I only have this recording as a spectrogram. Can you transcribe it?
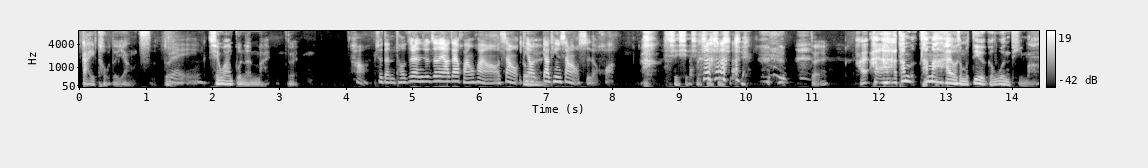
盖头的样子，对，对，千万不能买，对，好，就等投资人就真的要再缓缓哦，上要要听尚老师的话。谢谢谢谢谢谢谢谢，对，还还还他们他们还有什么第二个问题吗？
